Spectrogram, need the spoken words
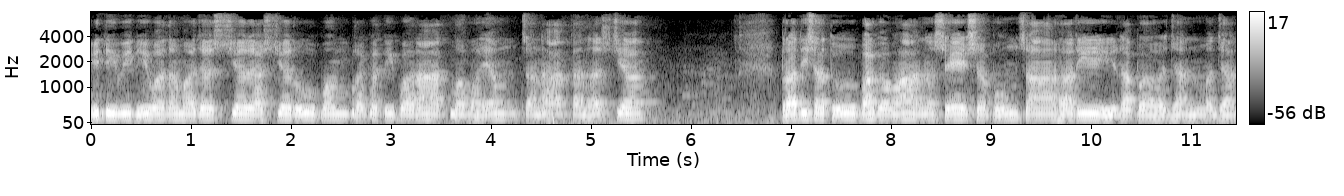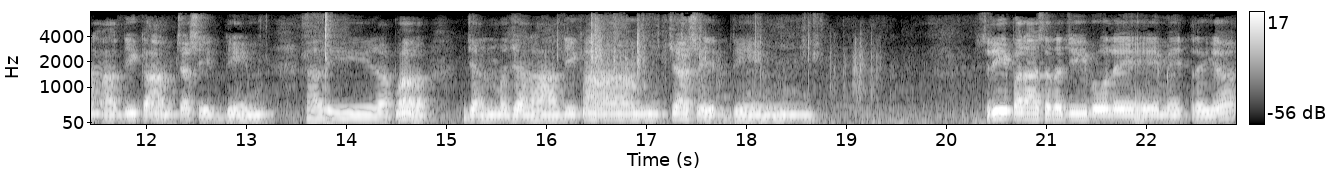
इति विधिवदमजस्य यस्य रूपं प्रकृतिपरात्ममयं सनातनस्य। प्रदिशतु भगवान् शेषपुंसा हरिरपजन्मजरादिकां च सिद्धिं। हरिरप जन्मजरादिकां च सिद्धिम् श्री पराशर जी बोले, हे मैत्रेय,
